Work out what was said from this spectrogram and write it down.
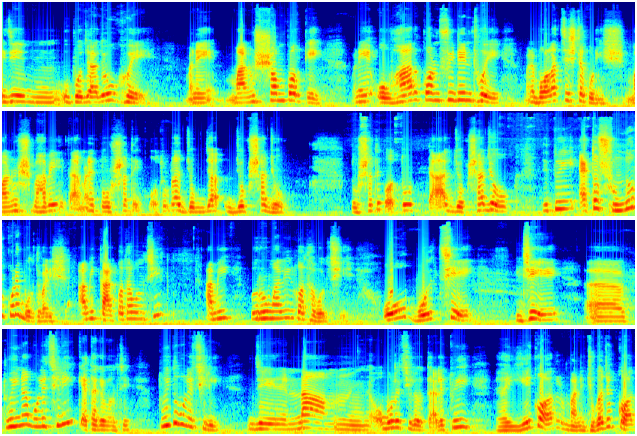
এই যে উপযাজক হয়ে মানে মানুষ সম্পর্কে মানে ওভার কনফিডেন্ট হয়ে মানে বলার চেষ্টা করিস। মানুষ ভাবে তার মানে তোর সাথে কতটা যোগজা, যোগসাযোগ, তোর সাথে কতটা যোগসাযোগ যে তুই এত সুন্দর করে বলতে পারিস। আমি কার কথা বলছি? আমি রুমালির কথা বলছি। ও বলছে যে তুই না বলেছিলি? কেতাকে বলছে? তুই তো বলেছিলি যে, না ও বলেছিল। তাহলে তুই ইয়ে কর মানে যোগাযোগ কর।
